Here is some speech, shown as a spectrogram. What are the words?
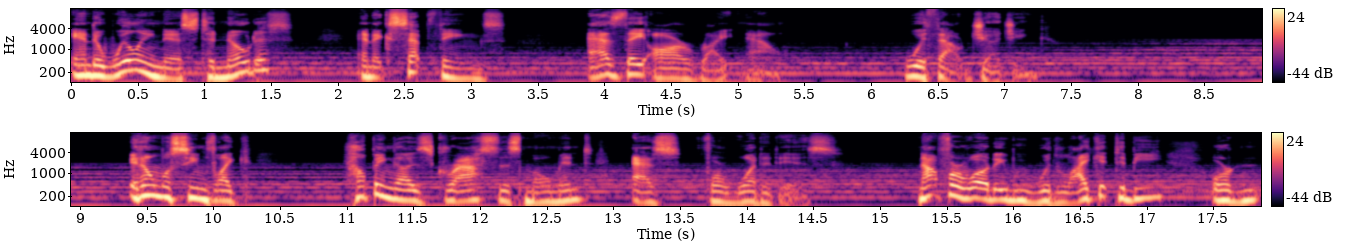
and a willingness to notice and accept things as they are right now, without judging. It almost seems like helping us grasp this moment as for what it is. Not for what we would like it to be, or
